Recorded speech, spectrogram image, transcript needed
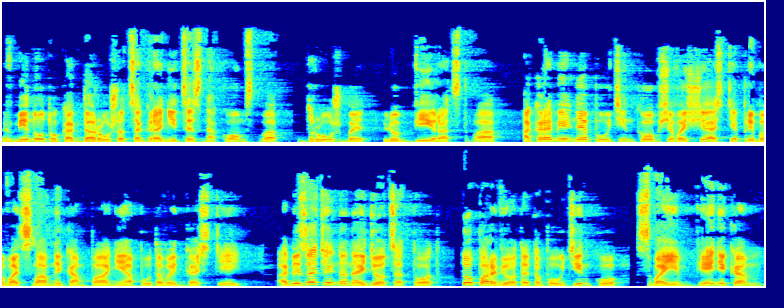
В минуту, когда рушатся границы знакомства, дружбы, любви и родства, а карамельная паутинка общего счастья пребывать в славной компании опутывает гостей, обязательно найдется тот, кто порвет эту паутинку своим веником,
